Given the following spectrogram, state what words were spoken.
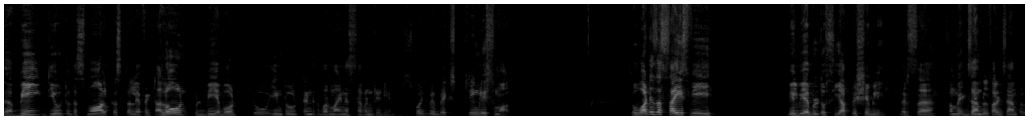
the B due to the small crystal effect alone would be about 2 into 10 to the power minus 7 radian. Going to be extremely small. So, what is the size we will be able to see appreciably? There is uh, some example. For example,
